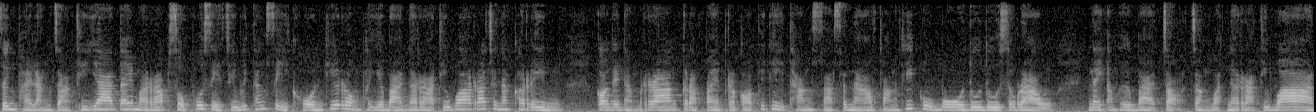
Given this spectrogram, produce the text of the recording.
ซึ่งภายหลังจากที่ญาติได้มารับศพผู้เสียชีวิตทั้ง 4 คนที่โรงพยาบาลนราธิวาสราชนครินทร์ก็ได้นำร่างกลับไปประกอบพิธีทางศาสนาฝังที่กูโบดูดูสุเรา ในอำเภอบาเจาะจังหวัดนราธิวาส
